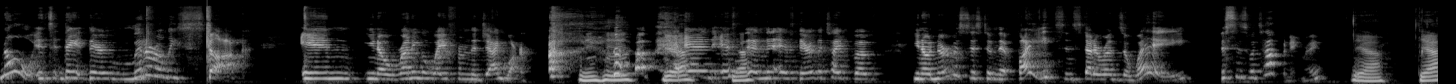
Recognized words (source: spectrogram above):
no it's they they're literally stuck in you know running away from the jaguar mm-hmm. yeah. and if yeah. and if they're the type of you know nervous system that fights instead of runs away this is what's happening right yeah Yeah,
